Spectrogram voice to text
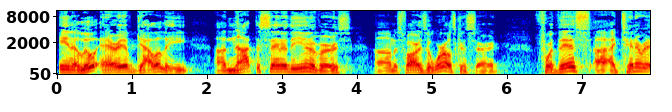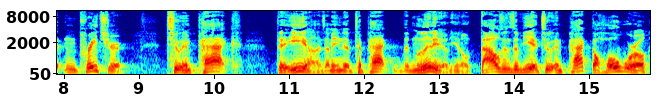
in a little area of Galilee, uh, not the center of the universe um, as far as the world's concerned. For this uh, itinerant preacher to impact the eons. I mean, to pack the millennium, you know, thousands of years, to impact the whole world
